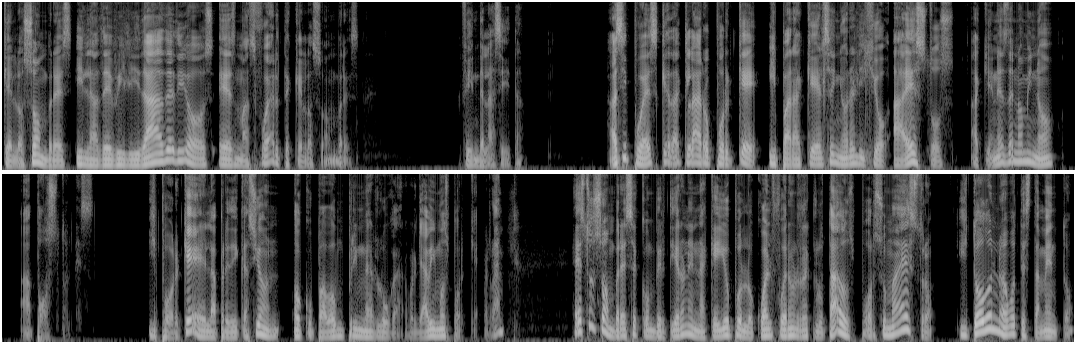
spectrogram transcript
que los hombres y la debilidad de Dios es más fuerte que los hombres. Fin de la cita. Así pues, queda claro por qué y para qué el Señor eligió a estos, a quienes denominó apóstoles. Y por qué la predicación ocupaba un primer lugar. Ya vimos por qué, ¿verdad? Estos hombres se convirtieron en aquello por lo cual fueron reclutados por su maestro. Y todo el Nuevo Testamento,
